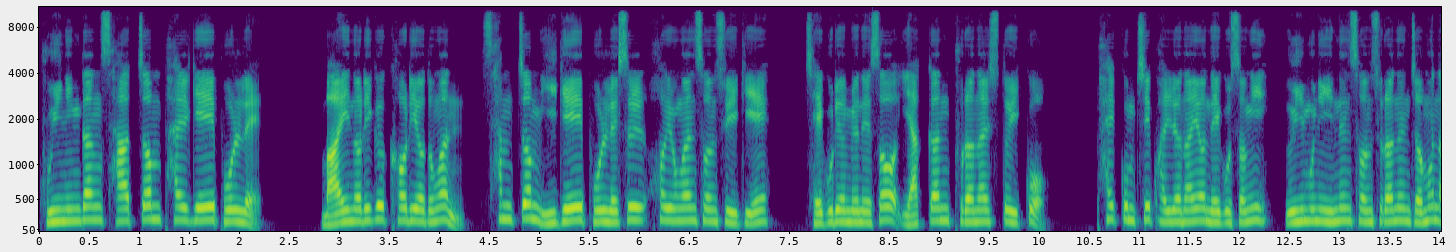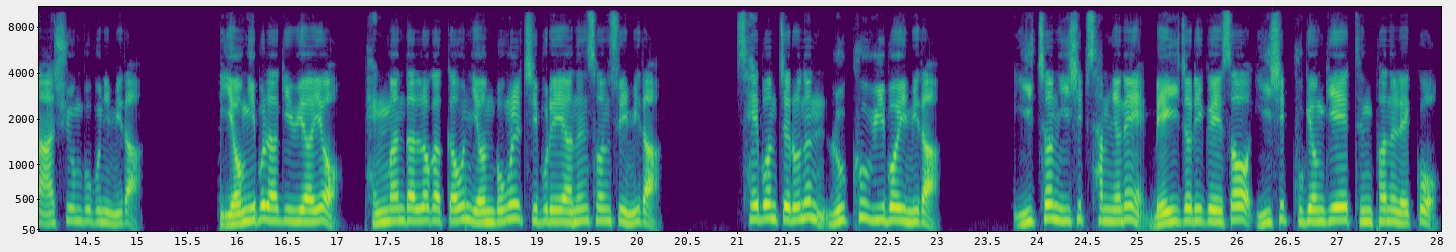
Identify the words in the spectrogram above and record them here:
9이닝당 4.8개의 볼넷, 마이너리그 커리어 동안 3.2개의 볼넷을 허용한 선수이기에 재구려 면에서 약간 불안할 수도 있고 팔꿈치 관련하여 내구성이 의문이 있는 선수라는 점은 아쉬운 부분입니다. 영입을 하기 위하여 100만 달러 가까운 연봉을 지불해야 하는 선수입니다. 세 번째로는 루크 위버입니다. 2023년에 메이저리그에서 29경기에 등판을 했고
